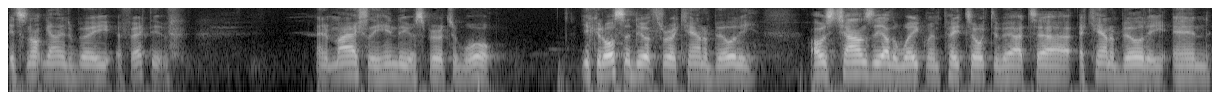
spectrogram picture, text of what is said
it's not going to be effective. And it may actually hinder your spiritual walk. You could also do it through accountability. I was challenged the other week when Pete talked about uh, accountability and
